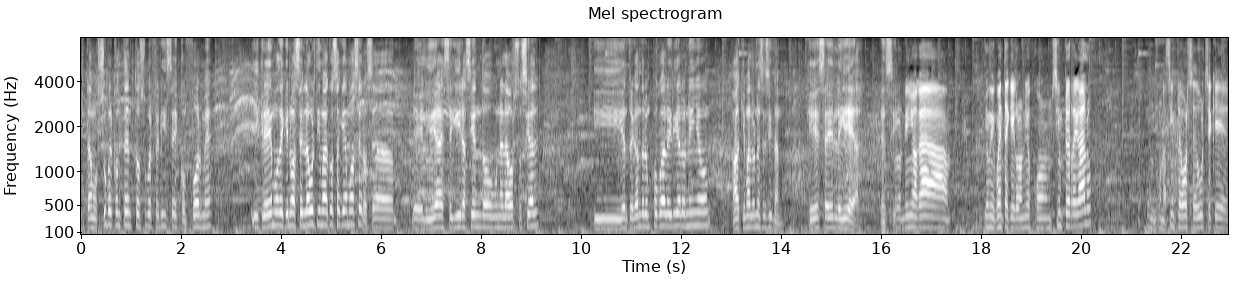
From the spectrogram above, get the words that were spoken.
Estamos súper contentos, súper felices, conformes y creemos de que no va a ser la última cosa que vamos a hacer. O sea, eh, la idea es seguir haciendo una labor social y entregándole un poco de alegría a los niños a que más lo necesitan, que esa es la idea en sí. Los niños acá, yo me cuenta que con los niños con un simple regalo, una simple bolsa de dulce que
